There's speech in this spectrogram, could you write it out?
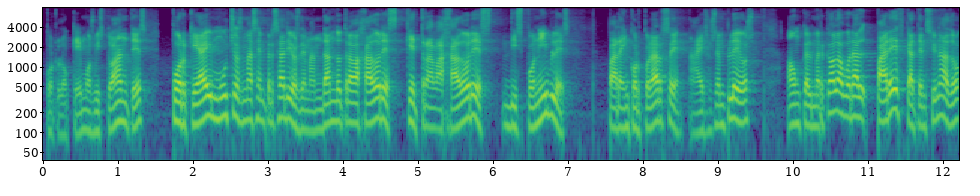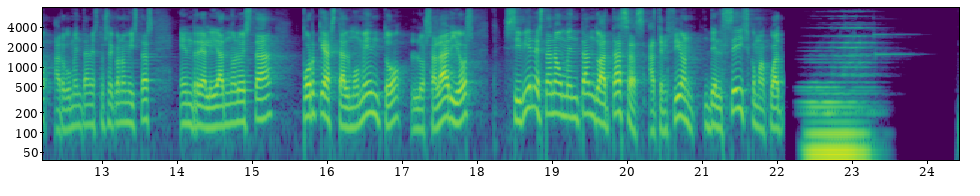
por lo que hemos visto antes, porque hay muchos más empresarios demandando trabajadores que trabajadores disponibles para incorporarse a esos empleos, aunque el mercado laboral parezca tensionado, argumentan estos economistas, en realidad no lo está porque hasta el momento los salarios, si bien están aumentando a tasas, atención, del 6,4%,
